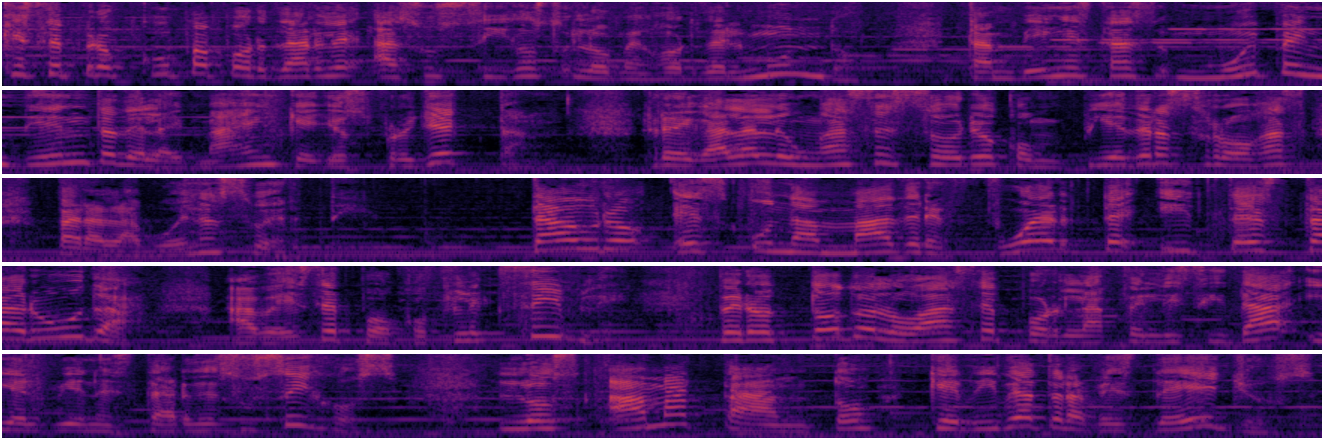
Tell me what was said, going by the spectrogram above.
que se preocupa por darle a sus hijos lo mejor del mundo. También estás muy pendiente de la imagen que ellos proyectan. Regálale un accesorio con piedras rojas para la buena suerte. Tauro es una madre fuerte y testaruda, a veces poco flexible, pero todo lo hace por la felicidad y el bienestar de sus hijos. Los ama tanto que vive a través de ellos.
